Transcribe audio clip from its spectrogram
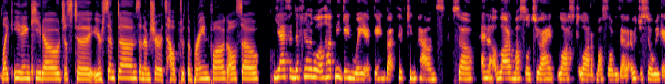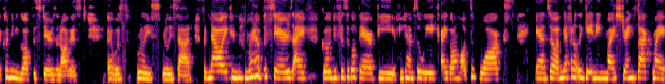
like eating keto just to your symptoms? And I'm sure it's helped with the brain fog also. Yes, it definitely will help me gain weight. I've gained about 15 pounds. So, and a lot of muscle too. I had lost a lot of muscle because I, was just so weak. I couldn't even go up the stairs in August. It was really, really sad. But now I can run up the stairs. I go to physical therapy a few times a week. I go on lots of walks. And so I'm definitely gaining my strength back. My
